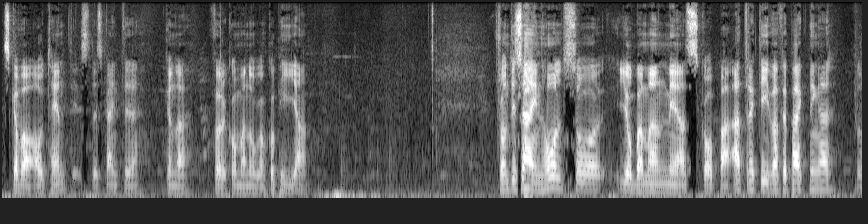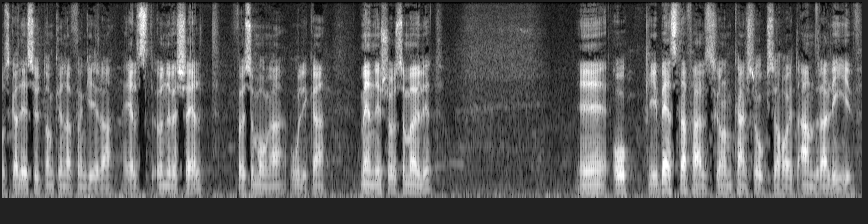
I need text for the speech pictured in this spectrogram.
ska vara autentiskt. Det ska inte kunna förekomma någon kopia. Från designhåll så jobbar man med att skapa attraktiva förpackningar. De ska dessutom kunna fungera helst universellt för så många olika människor som möjligt. Eh, och i bästa fall ska de kanske också ha ett andra liv.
